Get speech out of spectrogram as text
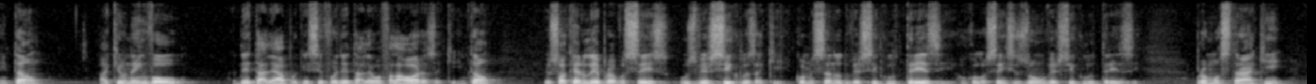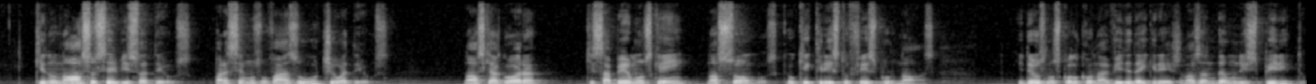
Então, aqui eu nem vou detalhar, porque se for detalhar eu vou falar horas aqui. Então, eu só quero ler para vocês os versículos aqui, começando do versículo 13, Colossenses 1, versículo 13, para mostrar aqui que no nosso serviço a Deus, para sermos um vaso útil a Deus, nós que agora que sabemos quem nós somos, o que Cristo fez por nós, e Deus nos colocou na vida da igreja, nós andamos no Espírito,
